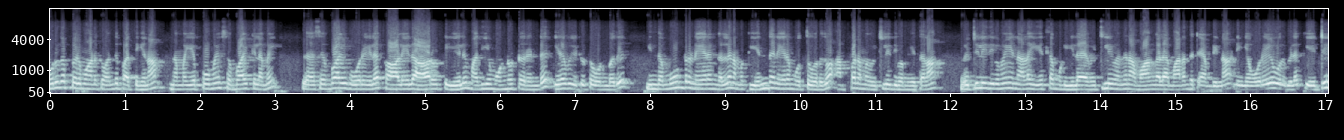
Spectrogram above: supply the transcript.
முருகப்பெருமானுக்கு வந்து பார்த்தீங்கன்னா நம்ம எப்போவுமே செவ்வாய்க்கிழமை செவ்வாய் ஓரையில காலையில ஆறு டு ஏழு மதியம் ஒன்று டு ரெண்டு இரவு எட்டு டு ஒன்பது இந்த மூன்று நேரங்கள்ல நமக்கு எந்த நேரம் ஒத்து வருதோ அப்ப நம்ம வெற்றிலை தீபம் ஏத்தலாம். வெற்றிலை தீபமே என்னால ஏத்த முடியல வெற்றிலை வந்து நான் வாங்கல மறந்துட்டேன் அப்படின்னா நீங்க ஒரே ஒரு விளக்கு ஏற்றி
